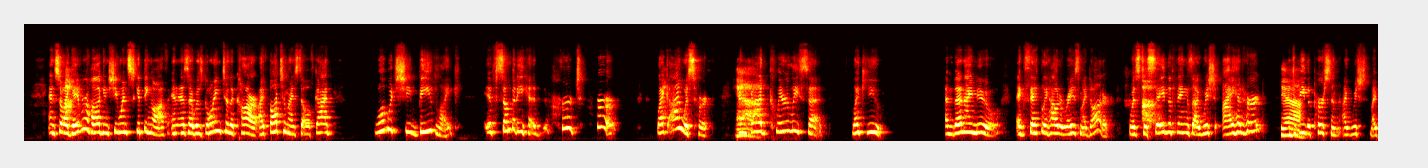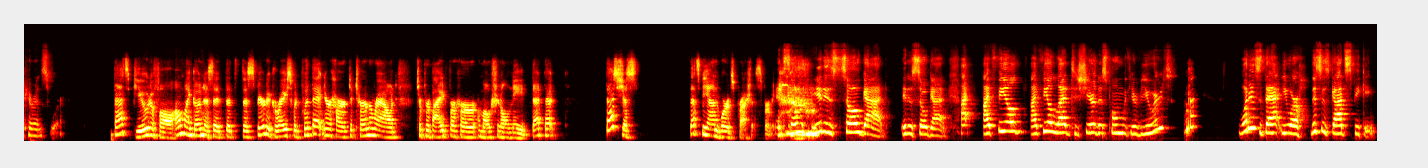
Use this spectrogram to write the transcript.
And so I gave her a hug and she went skipping off. And as I was going to the car, I thought to myself, God, what would she be like if somebody had hurt her? Like I was hurt. Yeah. And God clearly said, like you. And then I knew exactly how to raise my daughter was to say the things I wish I had heard yeah. and to be the person I wish my parents were. That's beautiful. Oh my goodness. It, the, the spirit of grace would put that in your heart to turn around to provide for her emotional need. That that that's just that's beyond words precious for me. It's so, it is so God. It is so God. I, I feel I feel led to share this poem with your viewers. Okay. What is that you are this is God speaking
